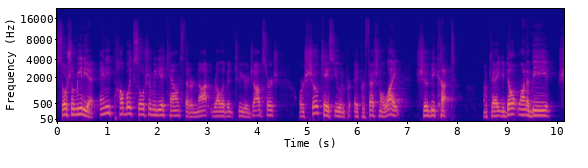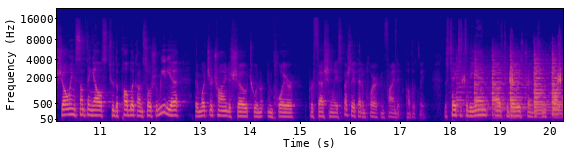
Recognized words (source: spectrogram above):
social media. Any public social media accounts that are not relevant to your job search or showcase you in a professional light should be cut. Okay, you don't want to be showing something else to the public on social media than what you're trying to show to an employer professionally, especially if that employer can find it publicly. This takes us to the end of today's transition report.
